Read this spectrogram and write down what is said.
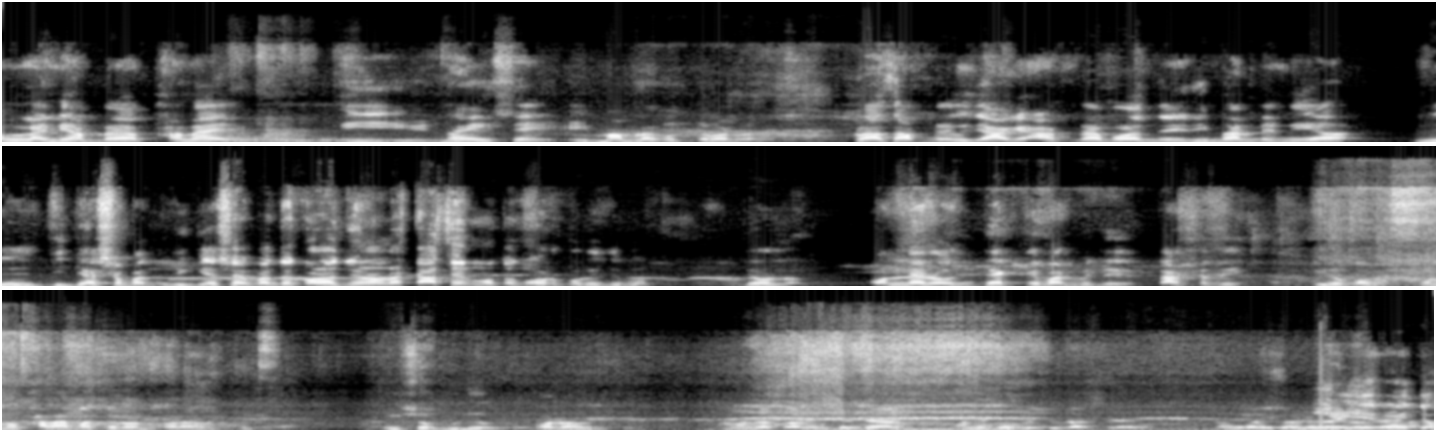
অনলাইনে আপনারা থানায় এই না এসে এই মামলা করতে পারবেন প্লাস আপনার ওই যে আগে আপনার বলেন যে রিমান্ডে নিয়ে জিজ্ঞাসাবাদ জিজ্ঞাসাবাদ করার জন্য আমরা কাছের মতো ঘর করে দিব। যেমন অন্যেরও দেখতে পারবে যে তার সাথে কীরকম কোনো খারাপ আচরণ করা হচ্ছে। এই সবগুলো করা হচ্ছে। সেই জন্যই তো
